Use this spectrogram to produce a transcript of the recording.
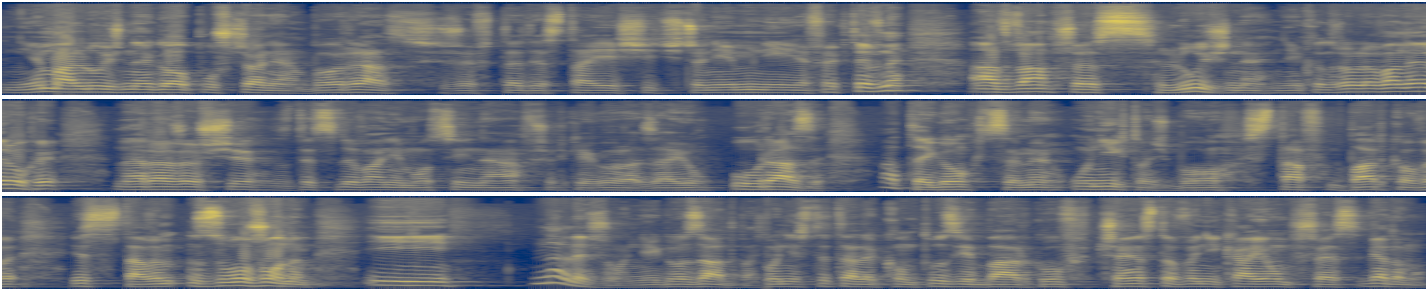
Nie ma luźnego opuszczania, bo raz, że wtedy staje się ćwiczenie mniej efektywne, a dwa, przez luźne, niekontrolowane ruchy narażasz się zdecydowanie mocniej na wszelkiego rodzaju urazy. A tego chcemy uniknąć, bo staw barkowy jest stawem złożonym i Należy o niego zadbać, bo niestety, ale kontuzje barków często wynikają przez, wiadomo,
